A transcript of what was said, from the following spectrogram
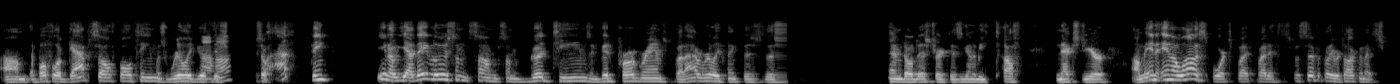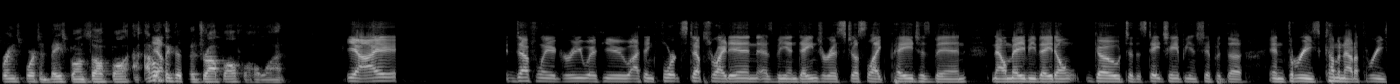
Um, the Buffalo Gap softball team was really good uh-huh. this year. So I think, you know, yeah, they lose some some some good teams and good programs, but I really think this this Shenandoah district is going to be tough next year. Um, in, in a lot of sports, but but specifically we're talking about spring sports and baseball and softball. I don't yep. think they're going to drop off a whole lot. Yeah, I definitely agree with you. I think Fort steps right in as being dangerous, just like Page has been. Now maybe they don't go to the state championship at the in three coming out of three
